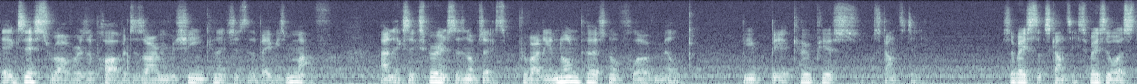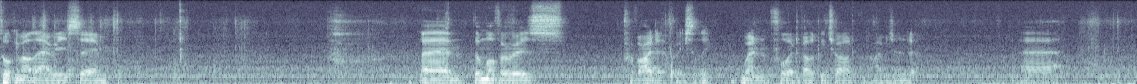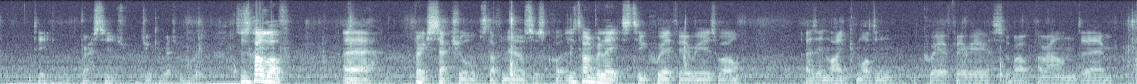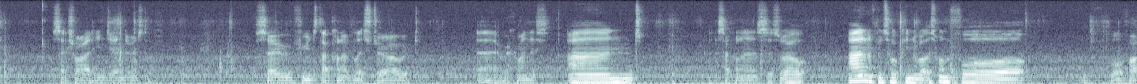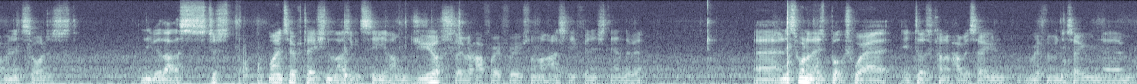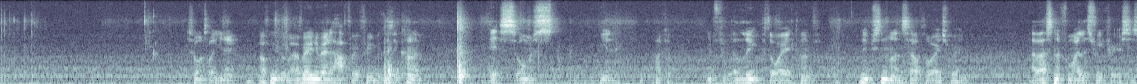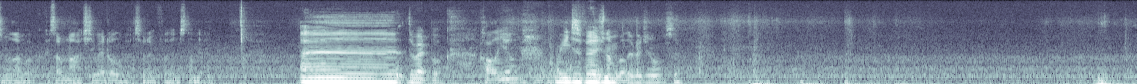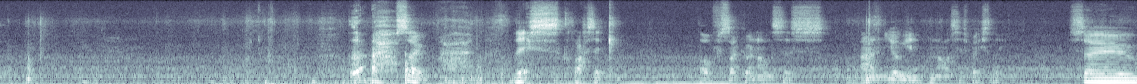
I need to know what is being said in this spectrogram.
It exists rather as a part of a desiring machine connected to the baby's mouth, and is experienced as an object providing a non personal flow of milk, be, be it copious or scanty. So basically, scanty. So basically, what it's talking about there is um, um, the mother as provider, basically, when for a developing child with either gender. Uh, the breast, you know, drinking breast. So there's kind of a lot of uh, very sexual stuff in there. So it's quite, it kind of relates to queer theory as well, as in like modern queer theory, I guess, about around um, sexuality and gender and stuff. So if you're into that kind of literature, I would uh, recommend this and psychoanalysis as well. And I've been talking about this one for four or five minutes, so I'll just leave it at that. That's just my interpretation. As you can see, I'm just over halfway through, so I'm not actually finished the end of it. Uh, and it's one of those books where it does kind of have its own rhythm and its own. Um, it's almost like you know, I've, I've only read it halfway through because it kind of, it's almost, you know, like a, a loop the way it kind of loops in on itself the way it's written. Uh, that's enough for my literary criticism of that book because I've not actually read all of it, so I don't fully understand it. Uh, the Red Book, Carl Jung, reader's version. I haven't got the original, obviously. So, this classic of psychoanalysis and Jungian analysis, basically. So,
